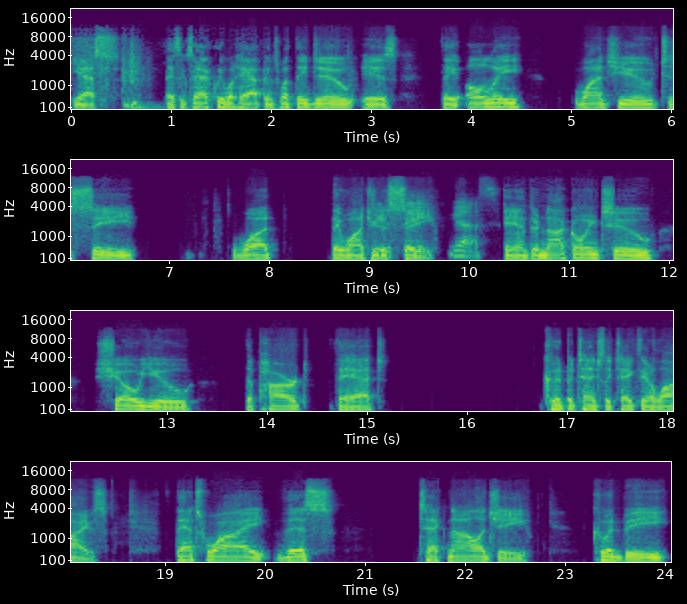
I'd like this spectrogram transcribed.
Yes, that's exactly what happens. What they do is they only want you to see what they want you to, to see. see. Yes. And they're not going to show you the part that could potentially take their lives. That's why this technology could be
